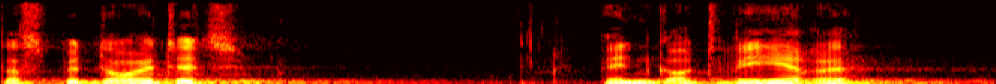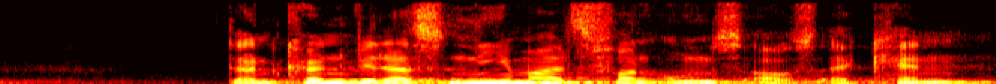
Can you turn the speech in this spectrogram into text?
Das bedeutet, wenn Gott wäre, dann können wir das niemals von uns aus erkennen,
